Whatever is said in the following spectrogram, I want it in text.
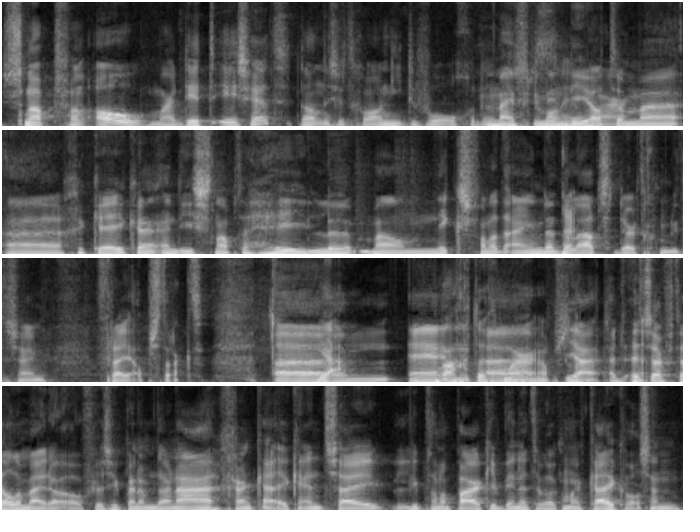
snapt van, oh, maar dit is het, dan is het gewoon niet te volgen. Dan Mijn vriendin die had hem eh, eh, gekeken en die snapte helemaal niks van het einde. De laatste 30 minuten zijn vrij abstract. Ehm, en, prachtig, ehm, maar abstract. Ja, het- Ja. zij vertelde mij daarover. Dus ik ben hem daarna gaan kijken en zij liep dan een paar keer binnen terwijl ik maar aan het kijken was. En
